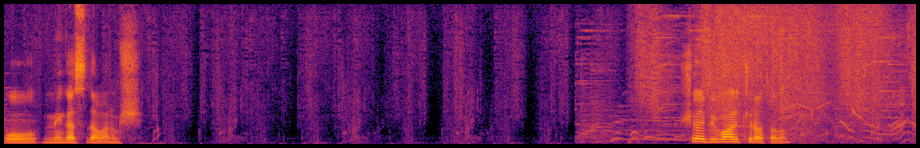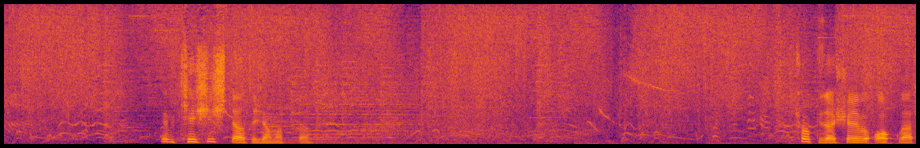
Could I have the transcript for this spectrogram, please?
O megası da varmış. Şöyle bir valkür atalım. Ve bir keşiş de atacağım hatta. Çok güzel. Şöyle bir oklar.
